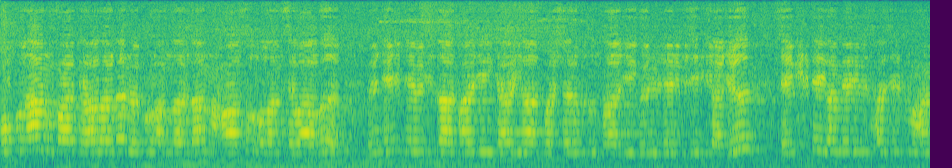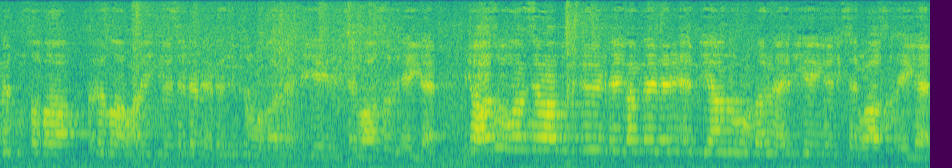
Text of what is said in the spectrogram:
Okunan Fatihalardan ve Kur'anlardan hasıl olan sevabı, öncelikle ve bizzat Hacı-i Kainat başlarımızın tacı, gönüllerimizin ilacı, sevgili Peygamberimiz Hazreti Muhammed Mustafa sallallahu aleyhi ve sellem Efendimizin ruhlarını hediye eyledik, vasıl eyle. Hasıl olan sevabı bütün peygamberlerin, enbiyanın ruhlarını hediye eyledik, sen vasıl eyle.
